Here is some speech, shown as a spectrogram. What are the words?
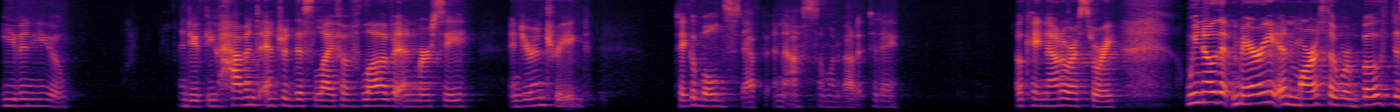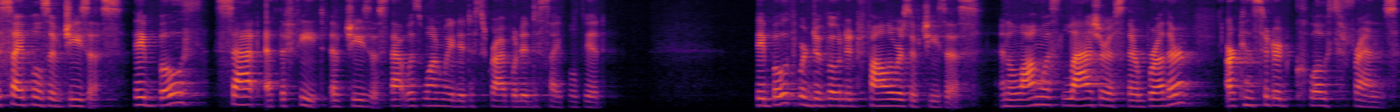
even you. And if you haven't entered this life of love and mercy and you're intrigued, take a bold step and ask someone about it today. Okay, now to our story. We know that Mary and Martha were both disciples of Jesus. They both sat at the feet of Jesus. That was one way to describe what a disciple did. They both were devoted followers of Jesus, and along with Lazarus, their brother, are considered close friends.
